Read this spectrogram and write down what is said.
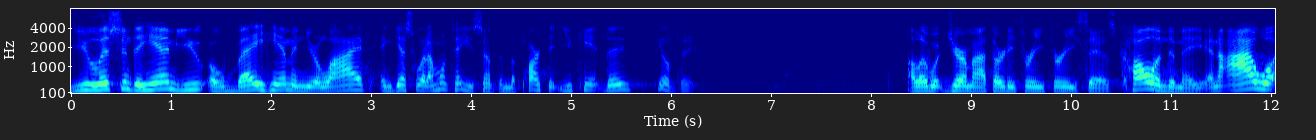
You listen to him, you obey him in your life, and guess what? I'm going to tell you something. The part that you can't do, he'll do. I love what Jeremiah 33 3 says Call unto me, and I will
